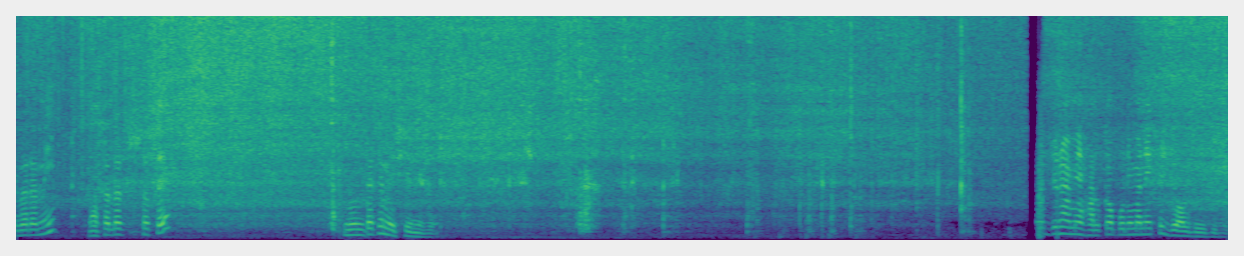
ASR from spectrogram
এবার আমি মশলার সাথে নুনটাকে মিশিয়ে নেব। তার জন্য আমি হালকা পরিমাণে একটু জল দিয়ে দেবো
